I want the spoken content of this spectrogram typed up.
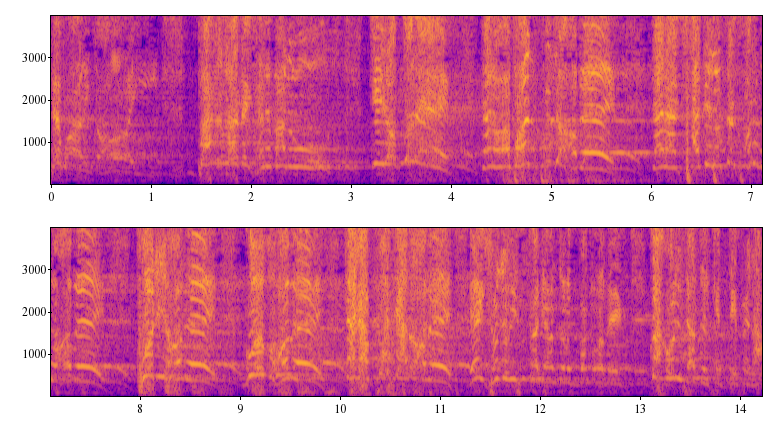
ব্যবহৃত হই, বাংলাদেশের মানুষ চিরতরে তারা অবাঞ্ছিত হবে, তারা স্বাধীনতা খর্ব হবে, খুনি হবে, গুম হবে টাকা হবে ইসলামী আন্দোলন বাংলাদেশ কখনই তাদেরকে দেবে না।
